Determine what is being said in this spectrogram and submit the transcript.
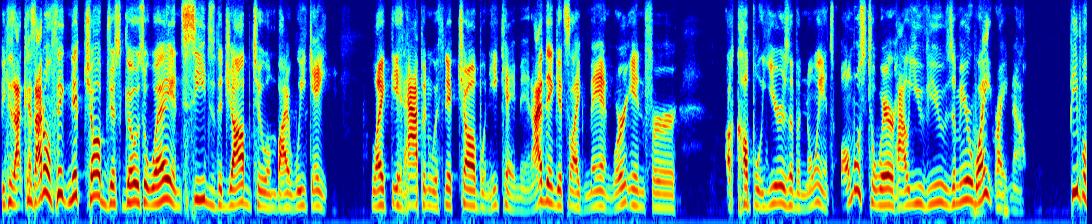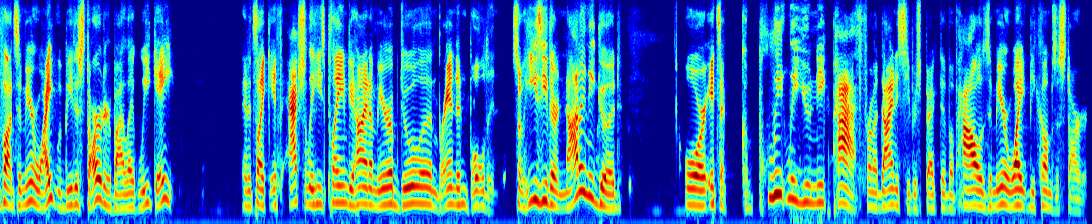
Because I, because I don't think Nick Chubb just goes away and cedes the job to him by week eight, like it happened with Nick Chubb when he came in. I think it's like, man, we're in for a couple years of annoyance, almost to where how you view Zamir White right now. People thought Zamir White would be the starter by like week eight. And it's like if actually he's playing behind Ameer Abdullah and Brandon Bolden. So he's either not any good or it's a completely unique path from a dynasty perspective of how Zamir White becomes a starter.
